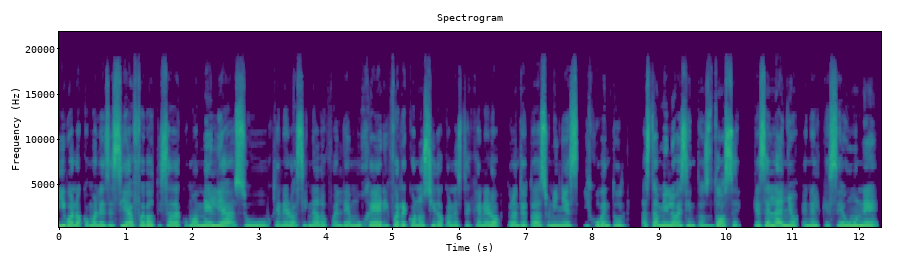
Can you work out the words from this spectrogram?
y bueno, como les decía, fue bautizada como Amelia, su género asignado fue el de mujer y fue reconocido con este género durante toda su niñez y juventud hasta 1912, que es el año en el que se une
